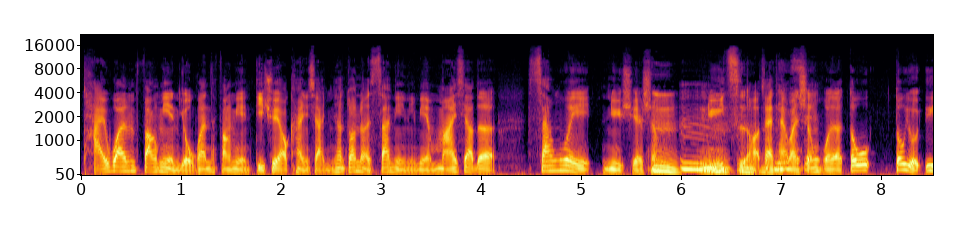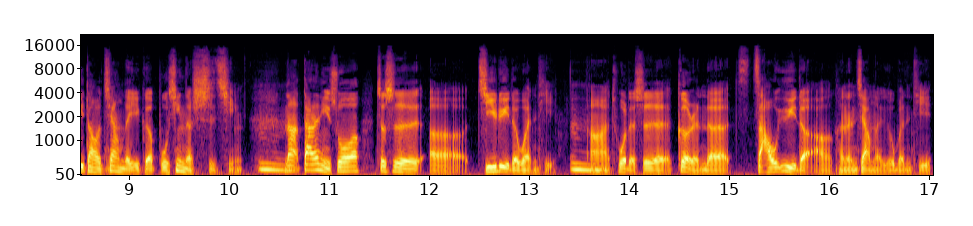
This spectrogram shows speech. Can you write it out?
台湾方面有关的方面的确要看一下。你看，短短三年里面，马来西亚的三位女学生、女子啊，在台湾生活的都。都有遇到这样的一个不幸的事情，嗯，那当然你说这是呃几率的问题，嗯。啊，或者是个人的遭遇的啊，可能这样的一个问题，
